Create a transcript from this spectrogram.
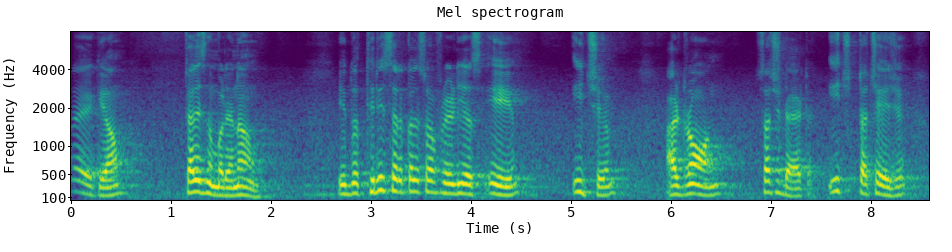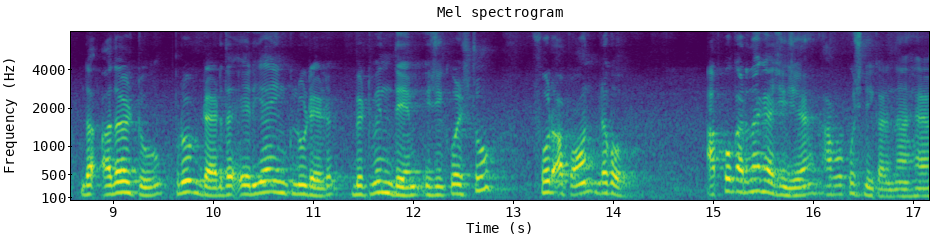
है क्या? चालीस नंबर है ना? If the three circles of radius a each are drawn such that each touches the other two prove that the area included between them is equals to four upon देखो आपको करना क्या चीज़ है? आपको कुछ नहीं करना है।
